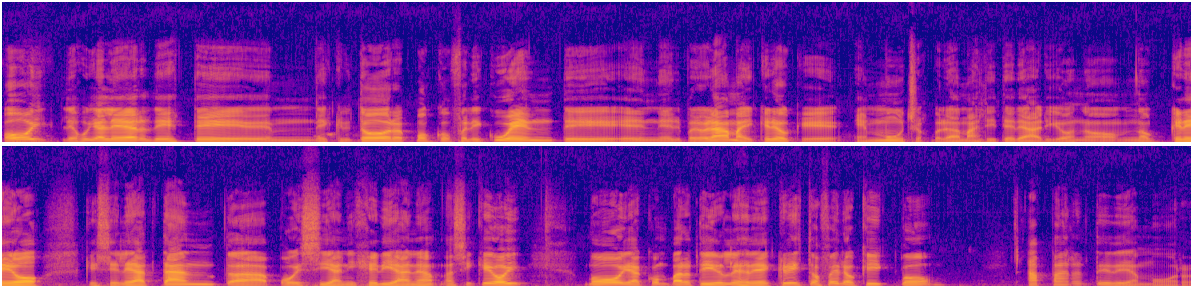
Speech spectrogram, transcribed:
Hoy les voy a leer de este mm, escritor poco frecuente en el programa y creo que en muchos programas literarios. No, no creo que se lea tanta poesía nigeriana. Así que hoy voy a compartirles de Christopher Okikpo, Aparte de Amor.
